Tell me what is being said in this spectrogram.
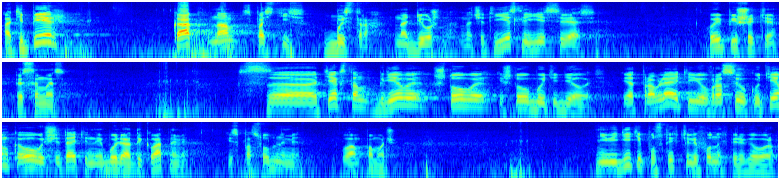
А теперь, как нам спастись быстро, надежно? Значит, если есть связь, вы пишете смс с э, текстом, где вы, что вы и что вы будете делать. И отправляете ее в рассылку тем, кого вы считаете наиболее адекватными и способными вам помочь. Не ведите пустых телефонных переговоров.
